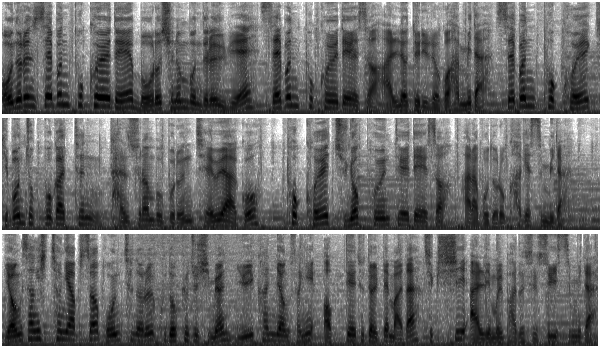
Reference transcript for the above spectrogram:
오늘은 세븐 포커에 대해 모르시는 분들을 위해 세븐 포커에 대해서 알려드리려고 합니다. 세븐 포커의 기본 족보 같은 단순한 부분은 제외하고 포커의 중요 포인트에 대해서 알아보도록 하겠습니다. 영상 시청에 앞서 본 채널을 구독해 주시면 유익한 영상이 업데이트될 때마다 즉시 알림을 받으실 수 있습니다.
